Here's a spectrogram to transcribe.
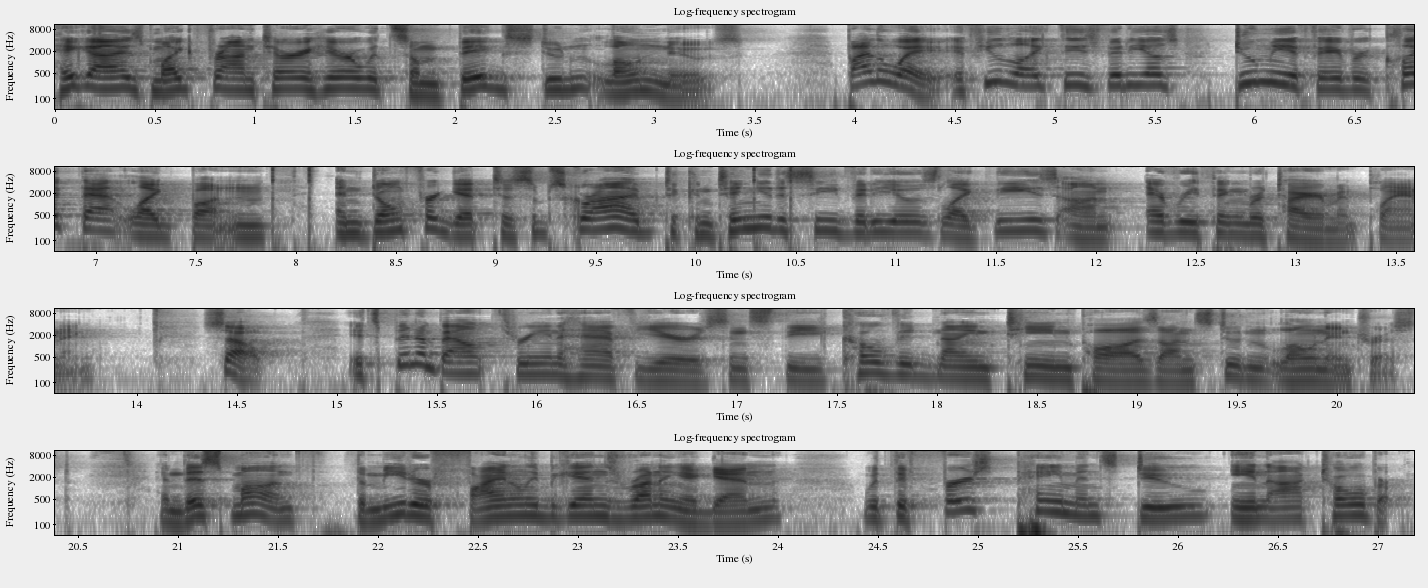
Hey guys, Mike Frontera here with some big student loan news. By the way, if you like these videos, do me a favor, click that like button, and don't forget to subscribe to continue to see videos like these on everything retirement planning. So, it's been about three and a half years since the COVID 19 pause on student loan interest. And this month, the meter finally begins running again, with the first payments due in October.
